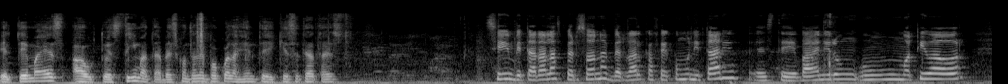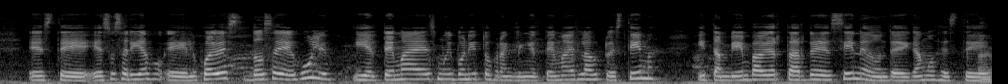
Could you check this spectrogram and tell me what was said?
El tema es autoestima, tal vez contarle un poco a la gente de qué se trata esto. Sí, invitar a las personas, ¿verdad? Al café comunitario. Este, va a venir un, un motivador. Este, eso sería el jueves 12 de julio. Y el tema es muy bonito, Franklin. El tema es la autoestima y también va a haber tarde de cine donde digamos este ah,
